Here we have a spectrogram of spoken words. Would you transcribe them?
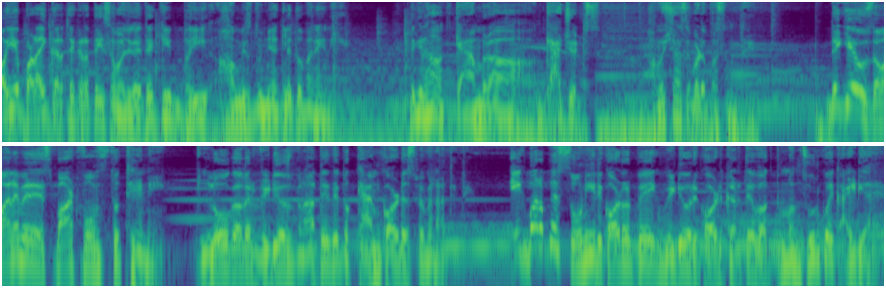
और ये पढ़ाई करते करते ही समझ गए थे कि भाई हम इस दुनिया के लिए तो बने नहीं लेकिन हाँ कैमरा गैजेट्स हमेशा से बड़े पसंद थे। देखिए, उस जमाने में स्मार्टफोन्स तो थे नहीं। लोग अगर वीडियोस बनाते थे तो कैम कॉर्डर्स पे बनाते थे। एक बार अपने सोनी रिकॉर्डर पे एक वीडियो रिकॉर्ड करते वक्त मंसूर को एक आइडिया आया,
